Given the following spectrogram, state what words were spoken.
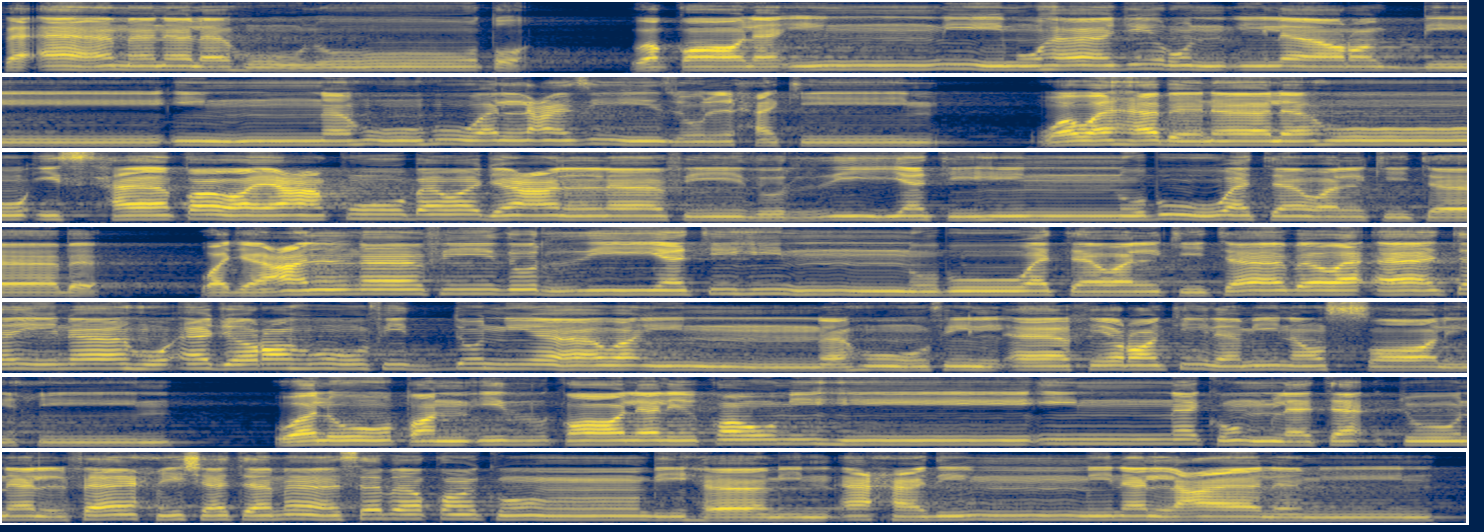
فآمن له لوط وقال إني مهاجر إلى ربي إنه هو العزيز الحكيم ووهبنا له إسحاق ويعقوب وجعلنا في ذريته النبوة والكتاب وجعلنا في ذريته النبوة والكتاب وآتيناه أجره في الدنيا وإنه في الآخرة لمن الصالحين. ولوطا إذ قال لقومه إنكم لتأتون الفاحشة ما سبقكم بها من أحد من العالمين.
